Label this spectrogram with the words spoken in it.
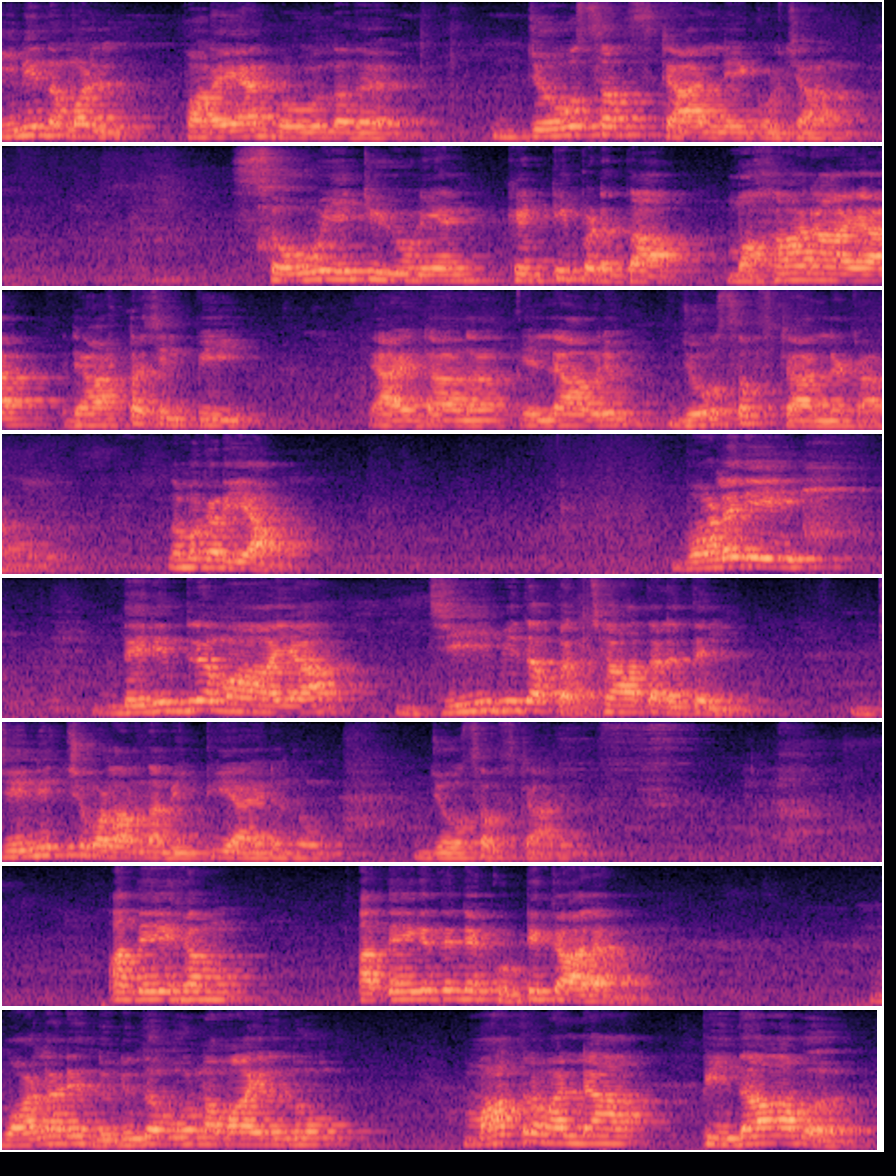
ഇനി നമ്മൾ പറയാൻ പോകുന്നത് ജോസഫ് സ്റ്റാലിനെ കുറിച്ചാണ്. സോവിയറ്റ് യൂണിയൻ കെട്ടിപ്പടുത്ത മഹാനായ രാഷ്ട്രശില്പി ആയിട്ടാണ് എല്ലാവരും ജോസഫ് സ്റ്റാലിനെ കാണുന്നത്. നമുക്കറിയാം വളരെ ദരിദ്രമായ ജീവിത പശ്ചാത്തലത്തിൽ ജനിച്ചു വളർന്ന വ്യക്തിയായിരുന്നു ജോസഫ് സ്റ്റാലിൻ. അദ്ദേഹം അദ്ദേഹത്തിന്റെ കുട്ടിക്കാലം വളരെ ദുരിതപൂർണമായിരുന്നു. മാത്രമല്ല പിതാവ്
